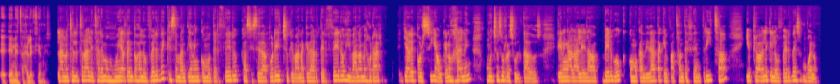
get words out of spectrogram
en estas elecciones. La noche electoral estaremos muy atentos a los verdes que se mantienen como terceros, casi se da por hecho que van a quedar terceros y van a mejorar ya de por sí, aunque no ganen, mucho sus resultados. Tienen a Lela Baerbock como candidata, que es bastante centrista, y es probable que los verdes, bueno,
